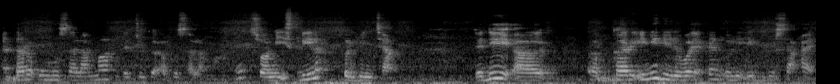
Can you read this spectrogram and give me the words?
antara Ummu Salamah dan juga Abu Salamah. Eh, suami isteri lah berbincang. Jadi uh, perkara ini diriwayatkan oleh Ibnu Sa'ad.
